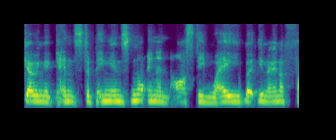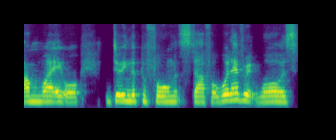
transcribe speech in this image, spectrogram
going against opinions not in a nasty way but you know in a fun way or doing the performance stuff or whatever it was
